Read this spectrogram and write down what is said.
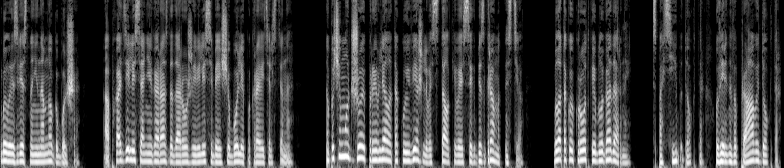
было известно не намного больше. Обходились они гораздо дороже и вели себя еще более покровительственно. Но почему Джой проявляла такую вежливость, сталкиваясь с их безграмотностью? Была такой кроткой и благодарной. «Спасибо, доктор. Уверена, вы правы, доктор».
